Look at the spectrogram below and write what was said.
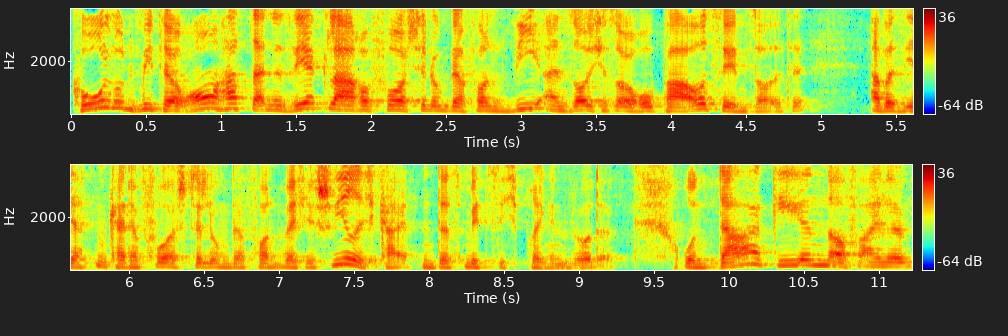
Kohl und Mitterrand hatten eine sehr klare Vorstellung davon, wie ein solches Europa aussehen sollte. Aber sie hatten keine Vorstellung davon, welche Schwierigkeiten das mit sich bringen würde. Und da gehen auf eine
